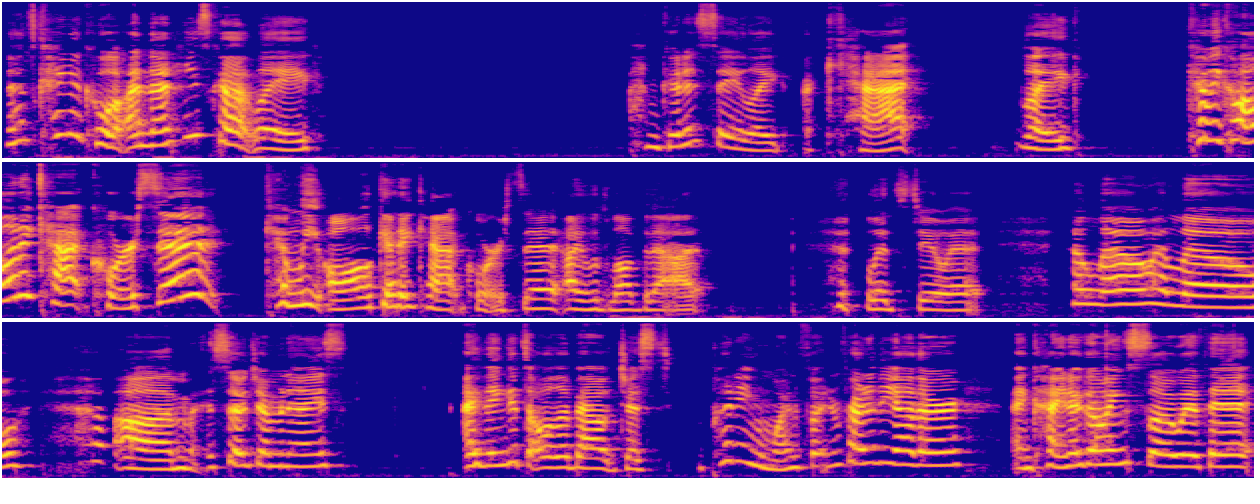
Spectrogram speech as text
That's kind of cool. And then he's got like, I'm gonna say like a cat, like can we call it a cat corset? Can we all get a cat corset? I would love that. Let's do it. Hello, hello. Um, so Geminis, I think it's all about just putting one foot in front of the other and kind of going slow with it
